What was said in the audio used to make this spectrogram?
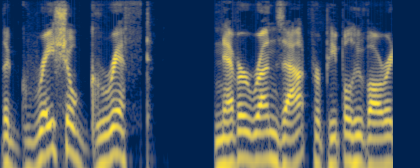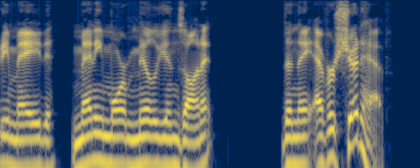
the racial grift never runs out for people who've already made many more millions on it than they ever should have.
